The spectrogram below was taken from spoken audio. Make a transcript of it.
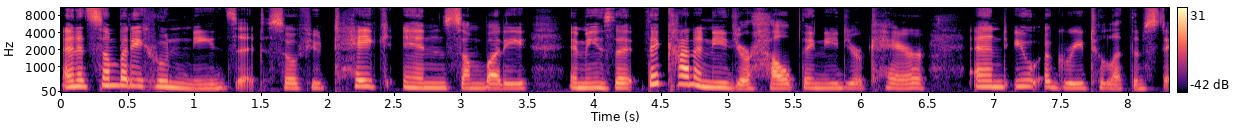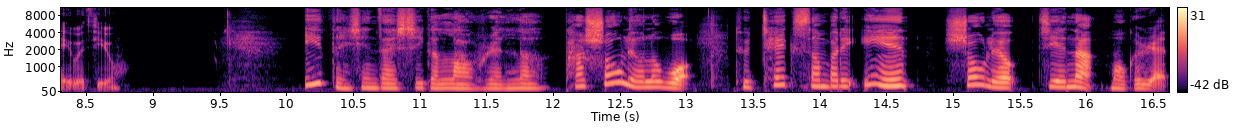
and it's somebody who needs it. So if you take in somebody, it means that they kind of need your help, they need your care, and you agree to let them stay with you. Ethan 现在是一个老人了，他收留了我。To take somebody in 收留、接纳某个人。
